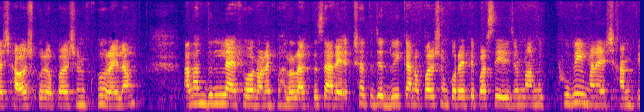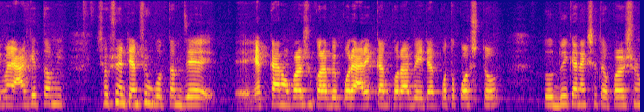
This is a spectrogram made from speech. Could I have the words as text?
আর সাহস করে অপারেশন করাইলাম। আলহামদুলিল্লাহ এখন অনেক ভালো লাগতেছে আর একসাথে যে দুই কান অপারেশন করাইতে পারছি এই জন্য আমি খুবই মানে শান্তি মানে আগে তো আমি সবসময় টেনশন করতাম যে এক কান অপারেশন করাবে পরে আরেক কান করাবে এটা কত কষ্ট। তো দুই কান একসাথে অপারেশন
